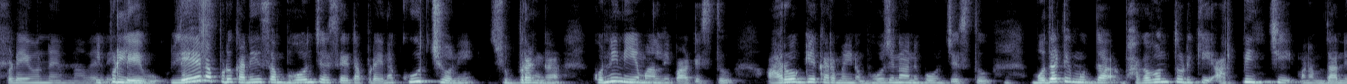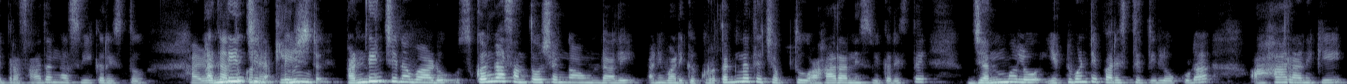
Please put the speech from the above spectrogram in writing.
ఇప్పుడు ఏమున్నాయమ్మా? ఇప్పుడు లేవు. లేనప్పుడు కనీసం భోజనం చేసేటప్పుడైనా కూర్చొని శుభ్రంగా కొన్ని నియమాల్ని పాటిస్తూ ఆరోగ్యకరమైన భోజనాన్ని భోంచేస్తూ మొదటి ముద్ద భగవంతుడికి అర్పించి మనం దాన్ని ప్రసాదంగా స్వీకరిస్తూ పండించిన- పండించిన వాడు సుఖంగా సంతోషంగా ఉండాలి అని వాడికి కృతజ్ఞత చెప్తూ ఆహారాన్ని స్వీకరిస్తే జన్మలో ఎటువంటి పరిస్థితిలో కూడా ఆహారానికి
